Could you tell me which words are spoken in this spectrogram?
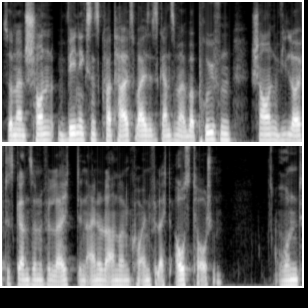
sondern schon wenigstens quartalsweise das Ganze mal überprüfen, schauen, wie läuft das Ganze und vielleicht den einen oder anderen Coin vielleicht austauschen. Und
